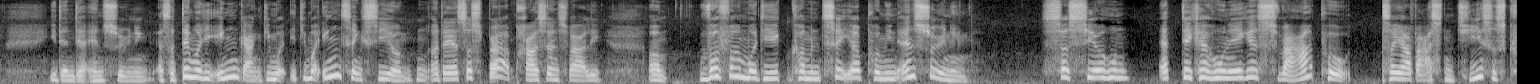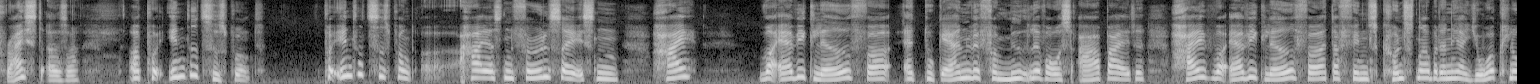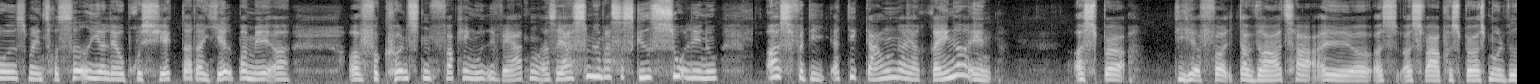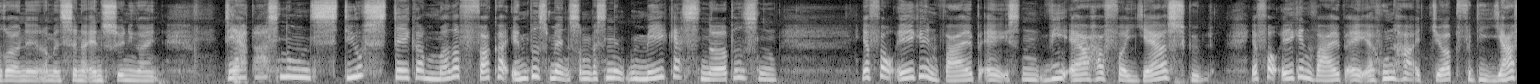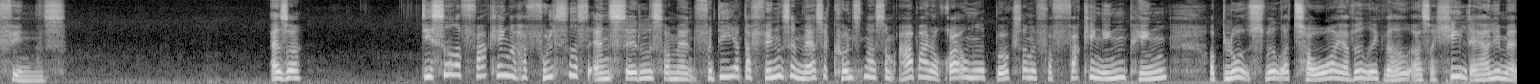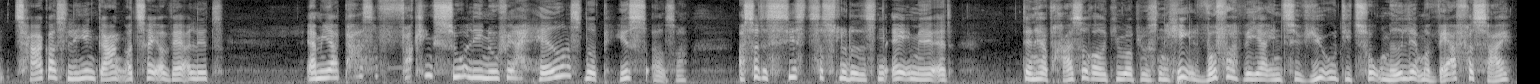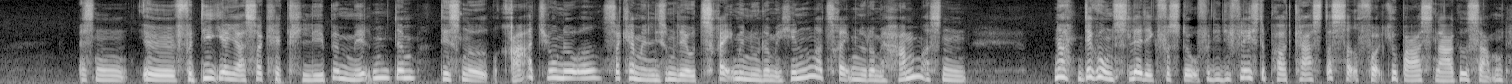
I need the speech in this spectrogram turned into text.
i den der ansøgning? Altså, det må de ikke engang. De må, de må ingenting sige om den. Og da jeg så spørger presseansvarlig om, hvorfor må de ikke kommentere på min ansøgning, så siger hun, at det kan hun ikke svare på. Så jeg er bare sådan, Jesus Christ, altså. Og på intet tidspunkt på intet tidspunkt øh, har jeg sådan en følelse af sådan, hej, hvor er vi glade for, at du gerne vil formidle vores arbejde. Hej, hvor er vi glade for, at der findes kunstnere på den her jordklode, som er interesseret i at lave projekter, der hjælper med at, at få kunsten fucking ud i verden. Altså, jeg er simpelthen bare så skide sur lige nu. Også fordi, at de gange, når jeg ringer ind og spørger de her folk, der varetager øh, og, og svarer på spørgsmål vedrørende, når man sender ansøgninger ind, det er bare sådan nogle stivstikker, motherfucker embedsmænd, som var sådan mega snobbet. Sådan. Jeg får ikke en vibe af, sådan, vi er her for jeres skyld. Jeg får ikke en vibe af, at hun har et job, fordi jeg findes. Altså, de sidder fucking og har fuldtidsansættelser, mand, fordi at der findes en masse kunstnere, som arbejder røven ud af bukserne for fucking ingen penge, og blod, sved og tårer, jeg ved ikke hvad. Altså helt ærligt, mand, tak os lige en gang og tag og vær lidt. Jamen, jeg er bare så fucking sur lige nu, for jeg hader sådan noget pis, altså. Og så det sidst, så sluttede det sådan af med, at den her presserådgiver blev sådan helt, hvorfor vil jeg interviewe de to medlemmer hver for sig? Altså, øh, fordi jeg så kan klippe mellem dem. Det er sådan noget radio noget. Så kan man ligesom lave tre minutter med hende og tre minutter med ham. Og sådan, Nå, det kunne hun slet ikke forstå, fordi de fleste podcasts, der sad folk jo bare og snakkede sammen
